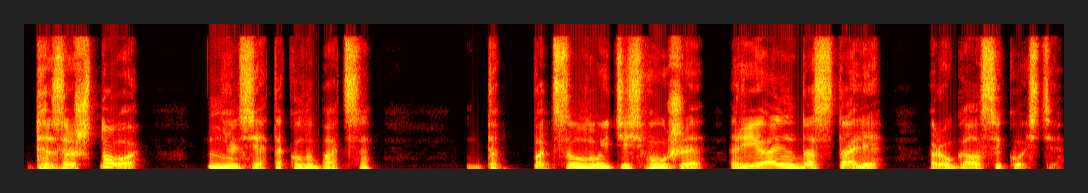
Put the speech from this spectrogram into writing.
«Да за что?» «Нельзя так улыбаться». «Да поцелуйтесь вы уже! Реально достали!» Ругался Костя.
